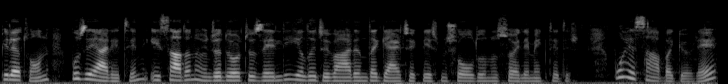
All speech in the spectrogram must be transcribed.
Platon bu ziyaretin İsa'dan önce 450 yılı civarında gerçekleşmiş olduğunu söylemektedir. Bu hesaba göre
